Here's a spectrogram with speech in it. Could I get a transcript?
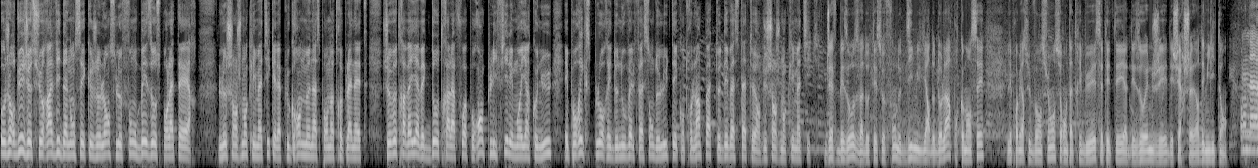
Aujourd'hui, je suis ravi d'annoncer que je lance le fonds Bezos pour la Terre. Le changement climatique est la plus grande menace pour notre planète. Je veux travailler avec d'autres à la fois pour amplifier les moyens connus et pour explorer de nouvelles façons de lutter contre l'impact dévastateur du changement climatique. Jeff Bezos va doter ce fonds de 10 milliards de dollars pour commencer. Les premières subventions seront attribuées cet été à des ONG, des chercheurs, des militants. On n'a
